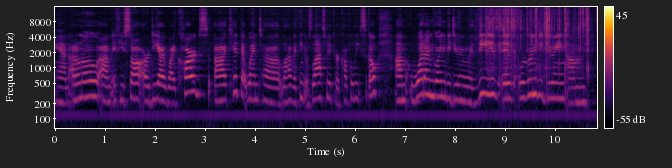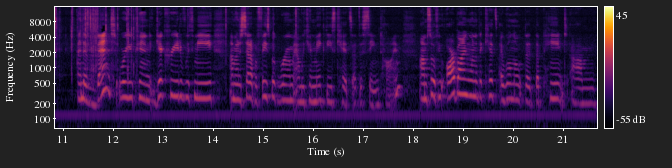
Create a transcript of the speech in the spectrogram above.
And I don't know um, if you saw our DIY cards uh, kit that went uh, live, I think it was last week or a couple weeks ago. Um, what I'm going to be doing with these is we're going to be doing um, an event where you can get creative with me. I'm going to set up a Facebook room and we can make these kits at the same time. Um, so if you are buying one of the kits, I will note that the paint um,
